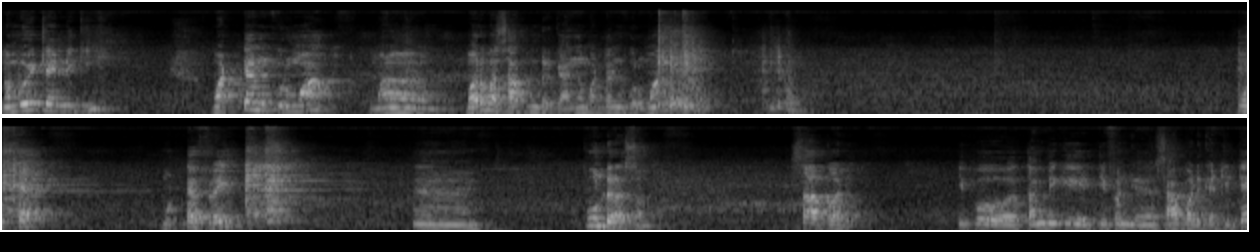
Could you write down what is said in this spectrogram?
நம்ம வீட்டில் இன்னைக்கு மட்டன் குருமா ம மருமை சாப்பிட்டுட்டு இருக்காங்க மட்டன் குருமா. முட்டை. முட்டை ஃப்ரை பூண்டு ரசம். சாப்பாடு. இப்போது தம்பிக்கு டிஃபன் சாப்பாடு கட்டிட்டு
